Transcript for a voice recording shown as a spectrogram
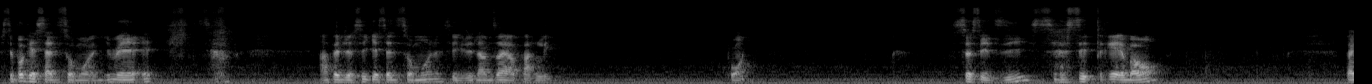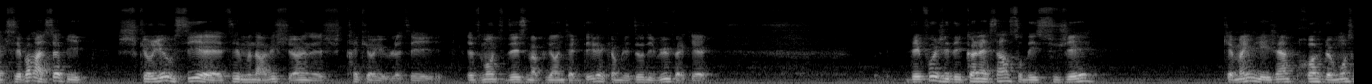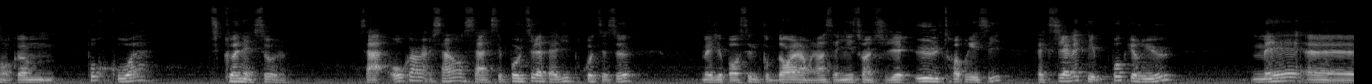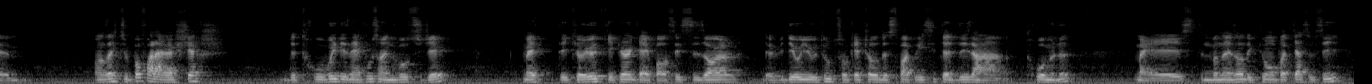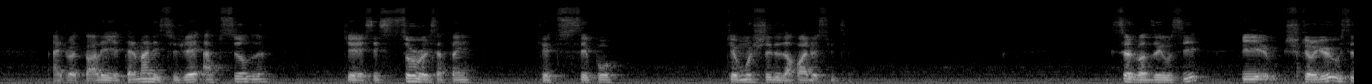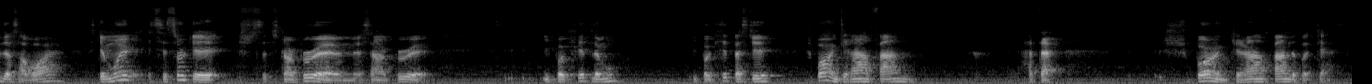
Je sais pas ce que ça dit sur moi, mais. en fait, je sais que ça dit sur moi, c'est que j'ai de la misère à parler. Point. Ça, c'est dit. Ça, c'est très bon. Fait que c'est pas mal ça. Puis, je suis curieux aussi. Euh, tu sais, moi, dans la vie, je suis, très curieux. Il y a du monde qui dit c'est ma plus grande qualité, comme j'ai dit au début. Fait que des fois, j'ai des connaissances sur des sujets que même les gens proches de moi sont comme Pourquoi tu connais ça ça n'a aucun sens, ça, c'est pas utile à ta vie, pourquoi tu sais ça? Mais j'ai passé une coupe d'heure à me renseigner sur un sujet ultra précis. Fait que si jamais t'es pas curieux, mais euh, on dirait que tu veux pas faire la recherche de trouver des infos sur un nouveau sujet, mais tu es curieux de quelqu'un qui a passé 6 heures de vidéo YouTube sur quelque chose de super précis, te le dise en 3 minutes. Mais c'est une bonne raison d'écouter mon podcast aussi. je vais te parler, il y a tellement des sujets absurdes que c'est sûr et certain que tu sais pas que moi je sais des affaires dessus. Ça, je vais te dire aussi. Puis je suis curieux aussi de savoir. Parce que moi, c'est sûr que suis un peu. Euh, c'est un peu. Euh, hypocrite le mot? Hypocrite parce que je suis pas un grand fan. Attends. Je suis pas un grand fan de podcast.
